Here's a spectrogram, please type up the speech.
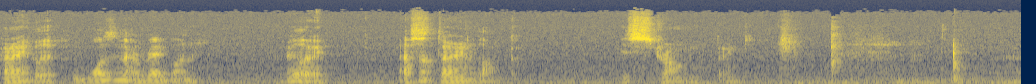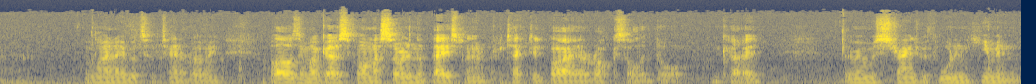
poneglyph. It wasn't a red one. Really? A stone lock is strong, thank you. We weren't able to obtain a rubbing. While I was in my ghost form, I saw it in the basement and protected by a rock solid door. Okay. The room was strange with wooden human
